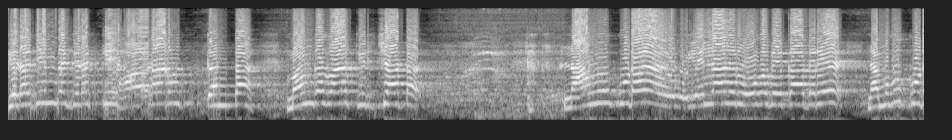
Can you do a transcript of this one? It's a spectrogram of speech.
ಗಿಡದಿಂದ ಗಿಡಕ್ಕೆ ಹಾರಾಡುತ್ತಂತ ಮಂಗಗಳ ಕಿರ್ಚಾಟ. ನಾವು ಕೂಡ ಎಲ್ಲಾದರೂ ಹೋಗಬೇಕಾದರೆ ನಮಗೂ ಕೂಡ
